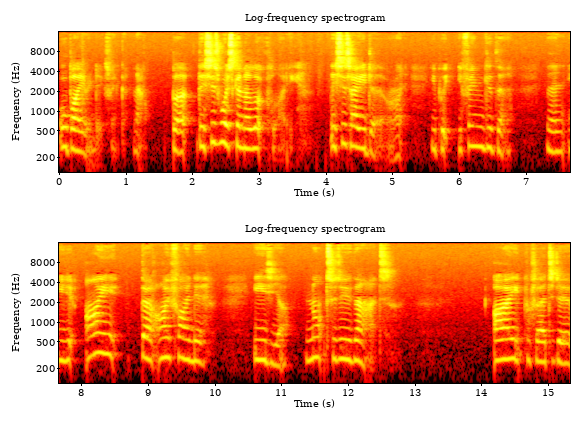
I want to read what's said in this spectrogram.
or by your index finger. Now, but this is what it's going to look like. This is how you do it, alright? You put your finger there, then you, I, that I find it easier not to do that. I prefer to do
